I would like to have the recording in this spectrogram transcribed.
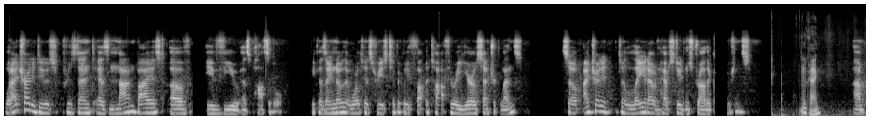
what I try to do is present as non biased of a view as possible, because I know that world history is typically thought, taught through a Eurocentric lens. So, I try to, to lay it out and have students draw their conclusions. okay Um,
